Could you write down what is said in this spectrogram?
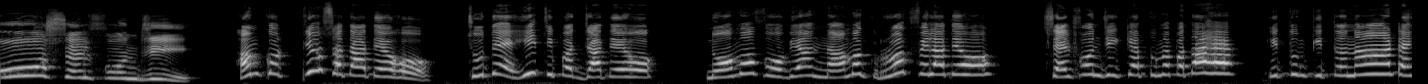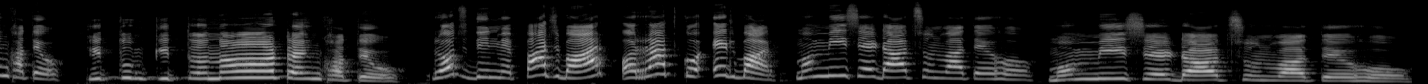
ओ सेलफोन जी। हमको क्यों सताते हो? छूते ही चिपक जाते हो। नोमोफोबिया नामक रोग फैलाते हो। सेलफोन जी क्या तुम्हें पता है कि तुम कितना टाइम खाते हो? कि तुम कितना टाइम खाते हो? रोज दिन में पाँच बार और रात को एक बार। मम्मी से डांट सुनवाते हो। मम्मी से डांट सुनवाते हो।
